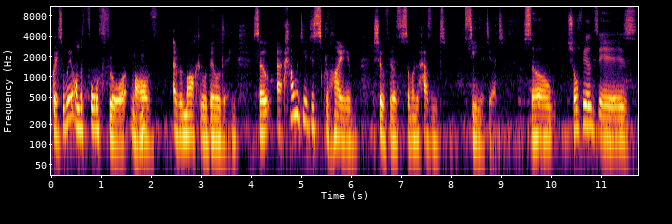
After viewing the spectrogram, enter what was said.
great. So we're on the fourth floor mm-hmm. of a remarkable building. So uh, how would you describe Showfields to someone who hasn't seen it yet? So Showfields is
